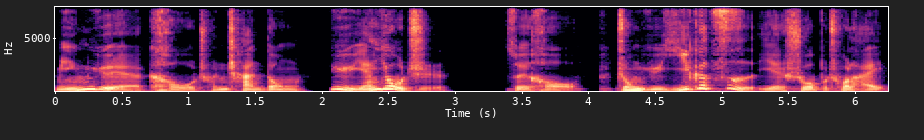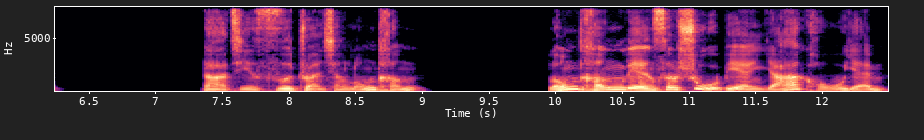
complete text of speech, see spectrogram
明月口唇颤动，欲言又止，最后终于一个字也说不出来。大祭司转向龙腾，龙腾脸色数变，哑口无言。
